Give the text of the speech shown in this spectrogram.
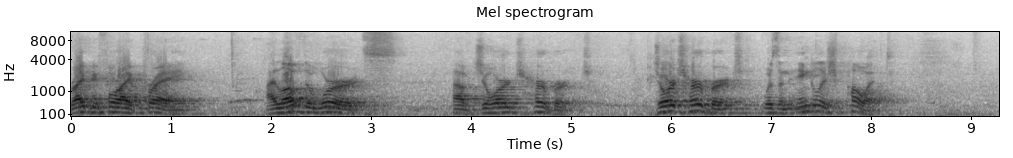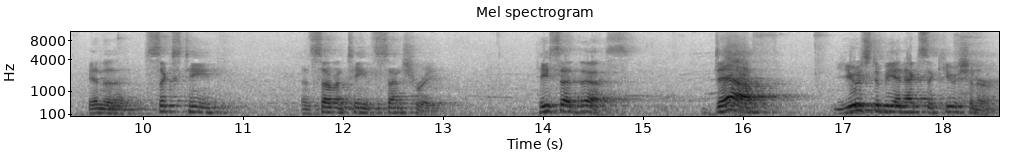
Right before I pray, I love the words of George Herbert. George Herbert was an English poet in the 16th and 17th century. He said this Death used to be an executioner,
